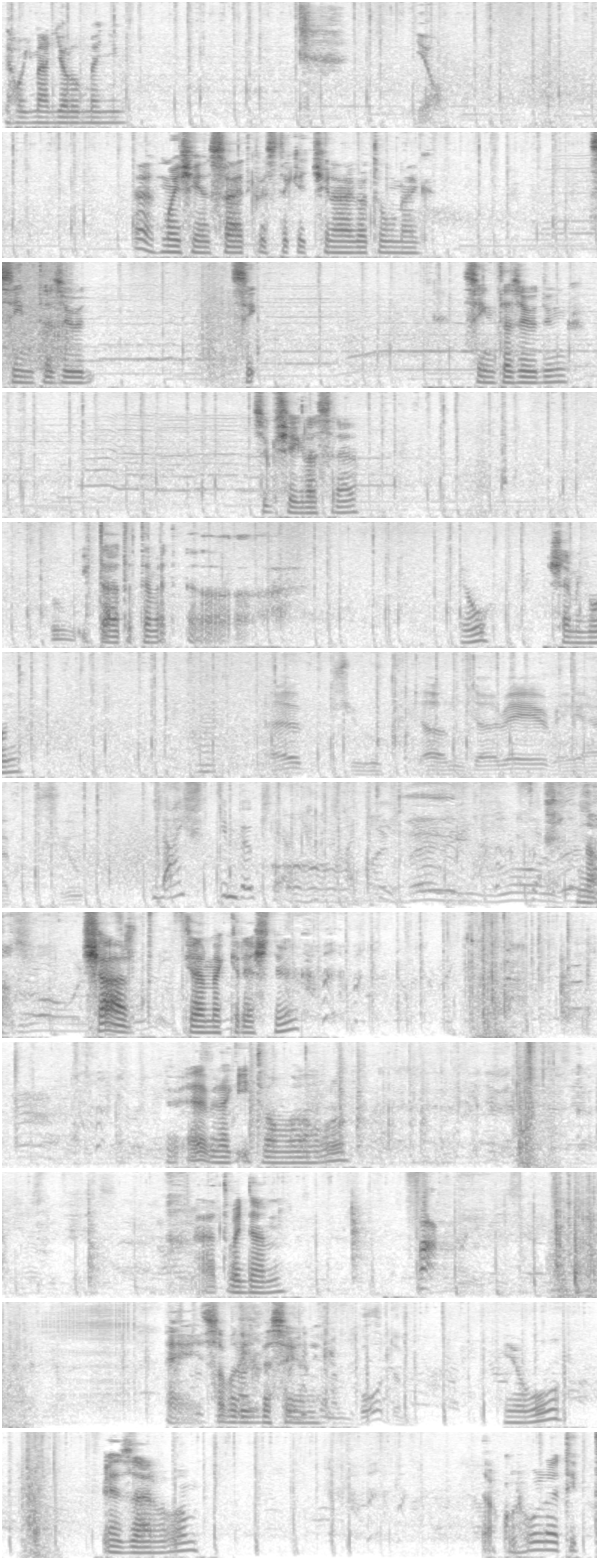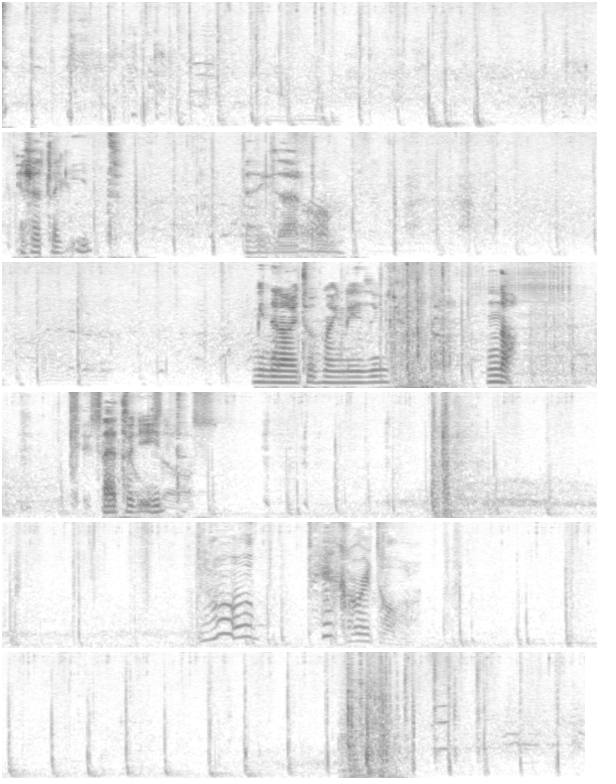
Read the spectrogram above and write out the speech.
Nehogy már gyalog menjünk. Hát ma is ilyen sidequesteket csinálgatunk meg. Szinteződ... Szi... Szinteződünk. Szükség lesz rá. Uh, itt állt a temet. Uh. Jó, semmi gond. Na, sárt kell megkeresnünk. Ő elvileg itt van valahol. Hát, vagy nem. Ej, szabad így beszélni. Jó. Ez zárva van. De akkor hol lehet itt? Esetleg itt? Ez zárva van. Minden ajtót megnézünk. Na. Lehet, hogy itt.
